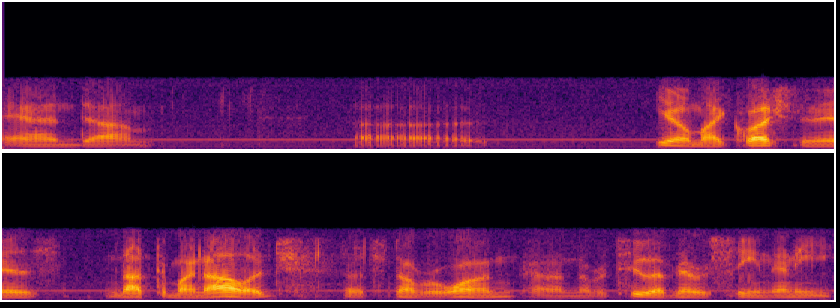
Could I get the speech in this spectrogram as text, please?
and um, uh, you know, my question is not to my knowledge. That's number one. Uh, number two, I've never seen any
